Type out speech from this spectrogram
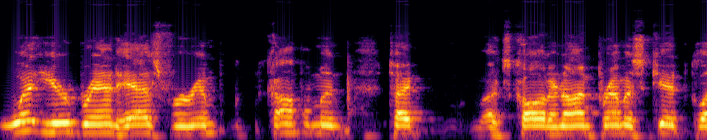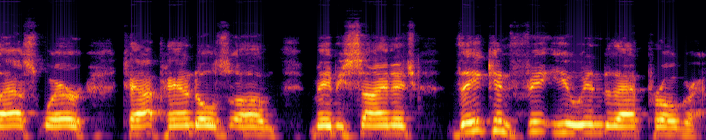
what your brand has for imp- complement type let's call it an on-premise kit, glassware, tap handles, um, maybe signage. They can fit you into that program.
